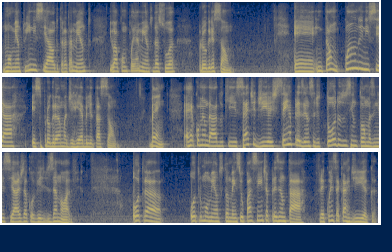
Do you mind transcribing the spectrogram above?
no momento inicial do tratamento e o acompanhamento da sua progressão. É, então, quando iniciar esse programa de reabilitação? Bem, é recomendado que sete dias sem a presença de todos os sintomas iniciais da Covid-19. Outra, outro momento também, se o paciente apresentar frequência cardíaca,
